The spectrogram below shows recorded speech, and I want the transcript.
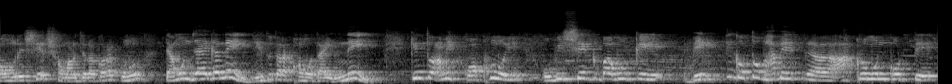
কংগ্রেসের সমালোচনা করার কোনো তেমন জায়গা নেই, যেহেতু তারা ক্ষমতায় নেই। কিন্তু আমি কখনোই অভিষেক বাবুকে ব্যক্তিগতভাবে আক্রমণ করতে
